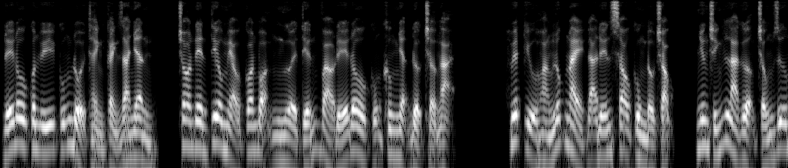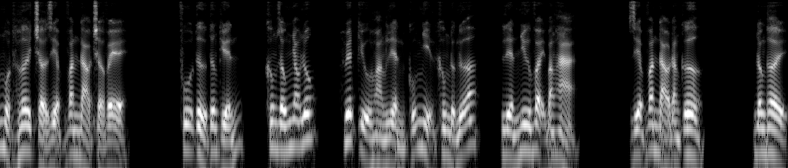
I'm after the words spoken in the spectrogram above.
đế đô quân úy cũng đổi thành cảnh gia nhân, cho nên tiêu mèo con bọn người tiến vào đế đô cũng không nhận được trở ngại. Huyết cựu hoàng lúc này đã đến sau cùng đầu trọc nhưng chính là gượng chống giữ một hơi chờ diệp văn đào trở về phụ tử tương kiến, không giống nhau lúc, huyết cựu hoàng liền cũng nhịn không được nữa, liền như vậy băng hà. Diệp văn đào đăng cơ. Đồng thời,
